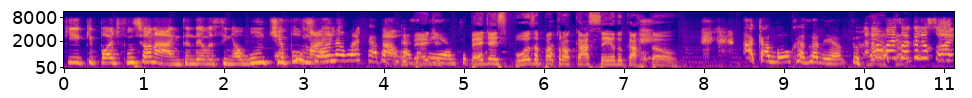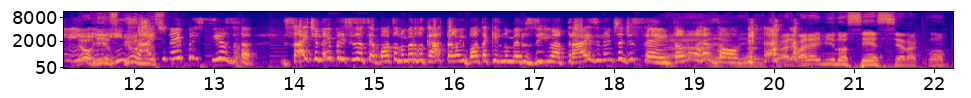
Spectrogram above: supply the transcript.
que, que pode funcionar, entendeu? Assim, algum tipo ou funciona mais. Ou acaba com o casamento. Pede, pede a esposa para trocar a senha do cartão. Acabou o casamento. Não, mas olha só, em, risco, em site risco. nem precisa. Site nem precisa, você bota o número do cartão e bota aquele númerozinho atrás e nem precisa de senha, então não ah, resolve. Olha, olha a minha inocência na compra.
